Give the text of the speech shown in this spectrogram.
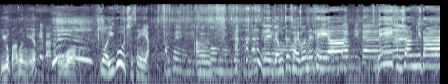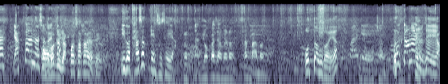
이거 만 원이에요? 네, 맞아. 우와. 와 이거 주세요. 감사해요, 언니. 아유. 즐거운 명절 보내세요. 네 명절 잘 보내세요. 감사합니다. 네 감사합니다. 약과 하나 어, 사갈까? 맞아. 약과 사가야 돼. 이거 다섯 개 주세요. 그럼 딱 여기까지 하면은 딱 만 원. 어떤 거예요? 이거 5천 원. 이거 하나 주세요.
